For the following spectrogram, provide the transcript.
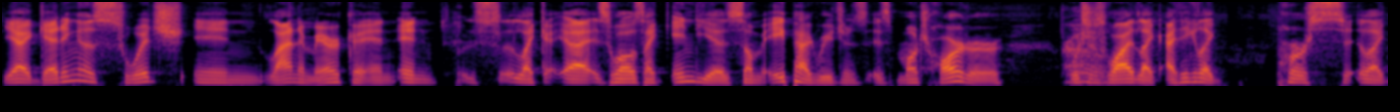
"Yeah, getting a Switch in Latin America and and like uh, as well as like India, some APAC regions is much harder, which is why like I think like per se- like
